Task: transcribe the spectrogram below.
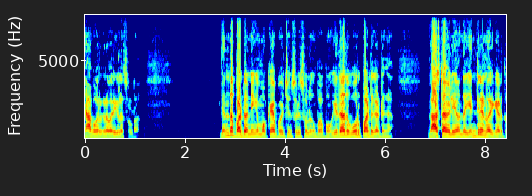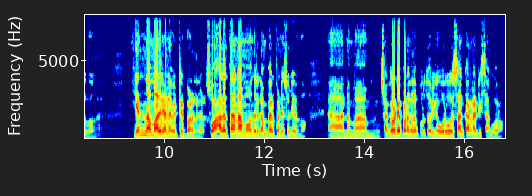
ஞாபகம் இருக்கிற வரிகளை சொல்கிறேன் எந்த பாட்டை நீங்கள் மொக்கையாக போயிடுச்சுன்னு சொல்லி சொல்லுங்கள் பார்ப்போம் ஏதாவது ஒரு பாட்டு காட்டுங்க. லாஸ்ட்டாக வெளியே வந்த எந்திரன் வரைக்கும் எடுத்துக்கோங்க. என்ன மாதிரியான வெற்றி பாடல்கள்? ஸோ அதைத்தான் நாம் வந்துட்டு கம்பேர் பண்ணி சொல்லியிருந்தோம். நம்ம சங்கருடைய படங்களை பொறுத்த வரைக்கும் ஒரு ஒரு சாங் கர்நாடிக் சாங் வரும்.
